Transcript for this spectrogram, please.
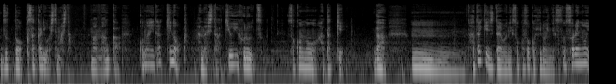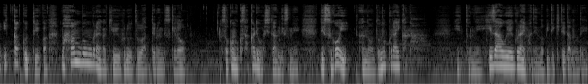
ずっと草刈りをしてました。まあなんか、この間、昨日か、話したキウイフルーツ。そこの畑が、うーん、畑自体はね、そこそこ広いんです。それの一角っていうか、まあ半分ぐらいがキウイフルーツ割ってるんですけど、そこの草刈りをしてたんですね。で、すごい、あの、どのくらいかな。えっとね、膝上ぐらいまで伸びてきてたので、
